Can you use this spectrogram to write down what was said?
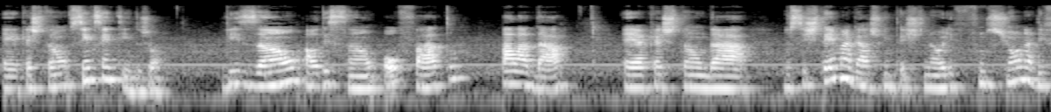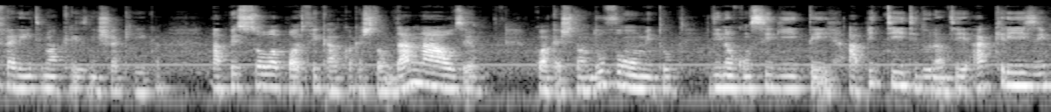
é questão cinco sentidos, ó. Visão, audição, olfato, paladar, é a questão da do sistema gastrointestinal, ele funciona diferente numa crise de enxaqueca. A pessoa pode ficar com a questão da náusea, com a questão do vômito, de não conseguir ter apetite durante a crise,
